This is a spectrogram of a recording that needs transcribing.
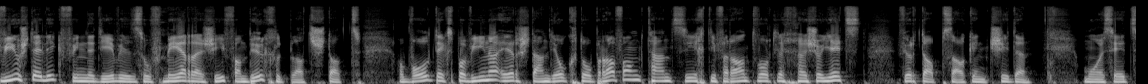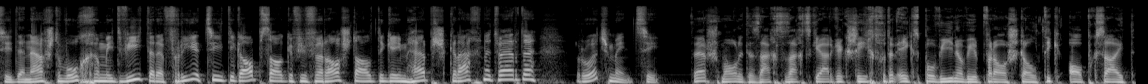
Die Viewstellung findet jeweils auf mehreren Schiffen am Bürkelplatz statt. Obwohl die Expo Wien erst Ende Oktober anfängt, haben sich die Verantwortlichen schon jetzt für die Absage entschieden. Muss jetzt in den nächsten Wochen mit weiteren frühzeitigen Absagen für Veranstaltungen im Herbst gerechnet werden? Ruhe Menzi. Das erste Mal in der 66-jährigen Geschichte der Expo Vino wird die Veranstaltung abgesagt.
